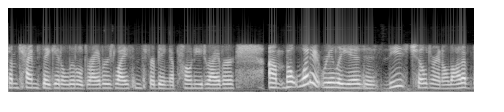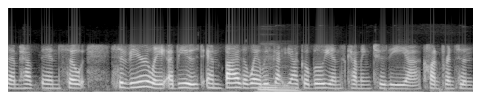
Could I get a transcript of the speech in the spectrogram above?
Sometimes they get a little driver's license for being a pony driver. Um, but what it really is is these children, a lot of them have been so severely abused. And by the way, we've got Jaco Booyens coming to the uh, conference in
